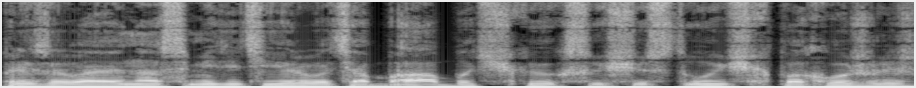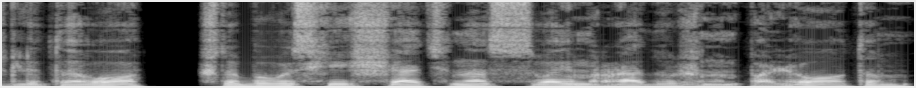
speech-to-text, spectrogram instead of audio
призывая нас медитировать о бабочках, существующих, похоже, лишь для того, чтобы восхищать нас своим радужным полетом.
